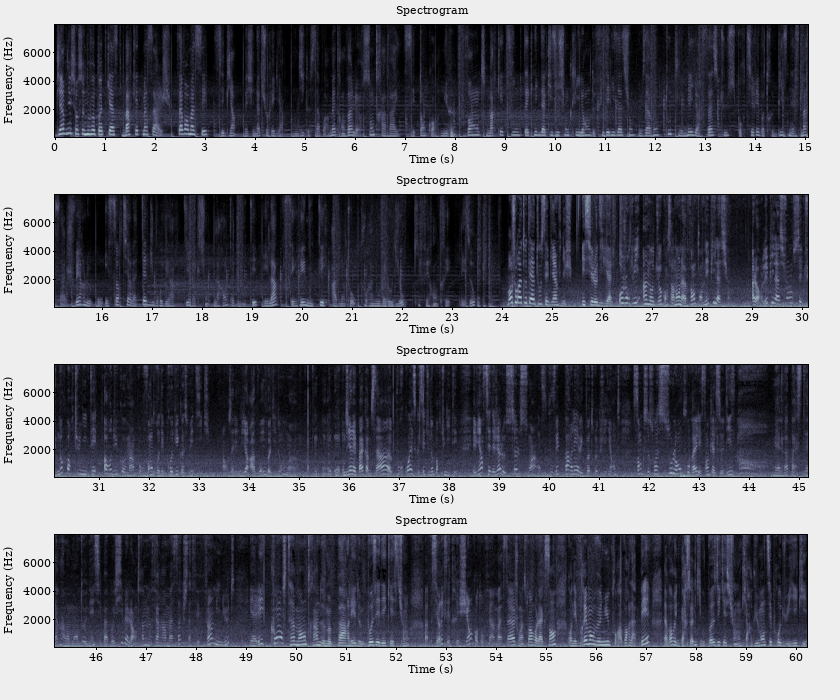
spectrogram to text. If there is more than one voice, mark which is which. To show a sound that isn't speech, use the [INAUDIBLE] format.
Speaker 1: Bienvenue sur ce nouveau podcast Market Massage. Savoir masser, c'est bien, mais chez Naturelia, on dit que savoir mettre en valeur son travail, c'est encore mieux. Vente, marketing, technique d'acquisition client, de fidélisation, nous avons toutes les meilleures astuces pour tirer votre business massage vers le haut et sortir la tête du brouillard, direction la rentabilité et la sérénité. À bientôt pour un nouvel audio qui fait rentrer les euros.
Speaker 2: Bonjour à toutes et à tous et bienvenue. Ici Elodie Vial. Aujourd'hui, un audio concernant la vente en épilation. Alors, l'épilation, c'est une opportunité hors du commun pour vendre des produits cosmétiques. Alors, vous allez me dire, ah bon, bah dis donc, euh, on, ne dirait pas comme ça, pourquoi est-ce que c'est une opportunité? Eh bien, c'est déjà le seul soin où vous pouvez parler avec votre cliente sans que ce soit saoulant pour elle et sans qu'elle se dise, oh, mais elle va pas se taire à un moment donné, c'est pas possible, elle est en train de me faire un massage, ça fait 20 minutes, et elle est constamment en train de me parler, de me poser des questions. Euh, c'est vrai que c'est très chiant quand on fait un massage ou un soin relaxant, qu'on est vraiment venu pour avoir la paix, d'avoir une personne qui vous pose des questions, qui argumente ses produits, qui,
